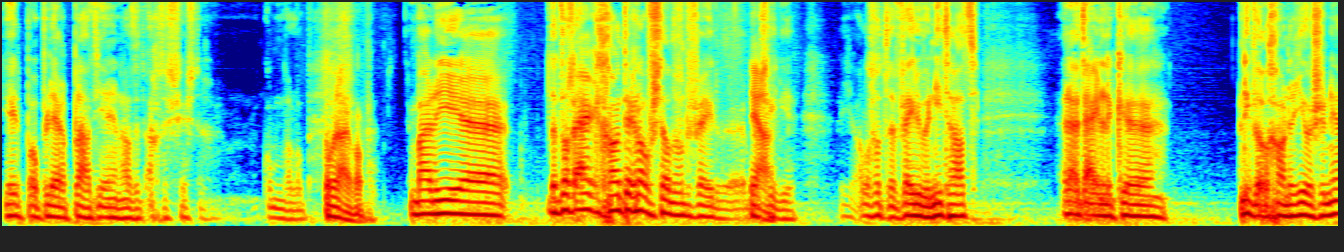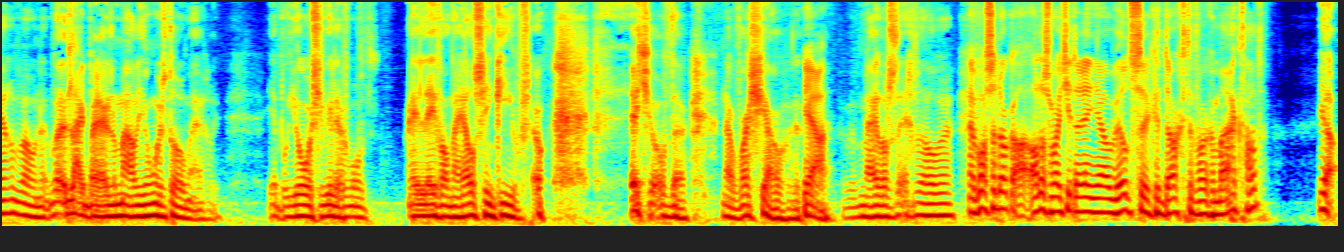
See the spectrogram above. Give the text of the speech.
die hele populaire plaat die een had uit 68. Kom wel op. Kom nou op. Maar die, eh, dat was eigenlijk gewoon tegenovergestelde van de Veluwe, eh, Ja. Brazilië. Alles wat de Veluwe niet had. En uiteindelijk... en ik wilde gewoon in Rio de Janeiro wonen. Het lijkt mij een normale jongensdroom eigenlijk. Je hebt ook jongens die willen bijvoorbeeld... hele leven al naar Helsinki of zo. Weet je, of naar, naar Warschau. Ja. Bij mij was het echt wel... En was dat ook alles wat je er in jouw wildste gedachten van gemaakt had? Ja,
